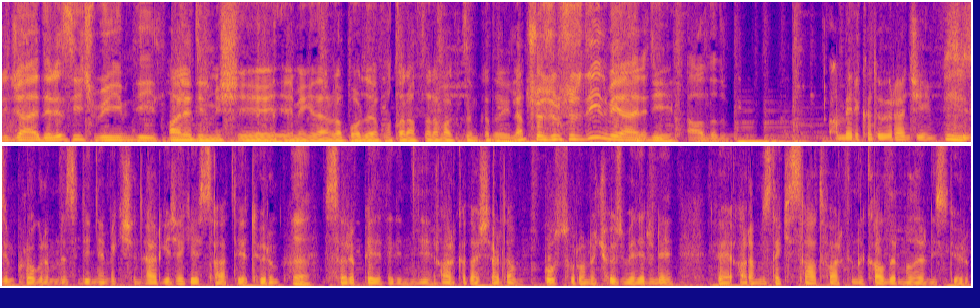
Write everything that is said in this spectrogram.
Rica ederiz hiç mühim değil. Halledilmiş e, elime gelen raporda ve fotoğraflara baktığım kadarıyla. Çözümsüz değil mi yani? Değil. Anladım. Amerika'da öğrenciyim. Sizin programınızı dinlemek için her gece geç saatte yatıyorum. Hı. Sarı pelerinli arkadaşlardan bu sorunu çözmelerini ve aramızdaki saat farkını kaldırmalarını istiyorum.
